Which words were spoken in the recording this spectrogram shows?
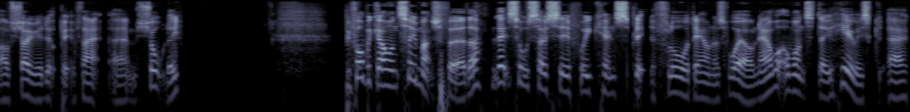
I'll show you a little bit of that um, shortly. Before we go on too much further, let's also see if we can split the floor down as well. Now what I want to do here is uh,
